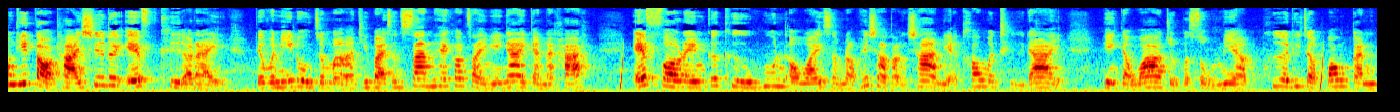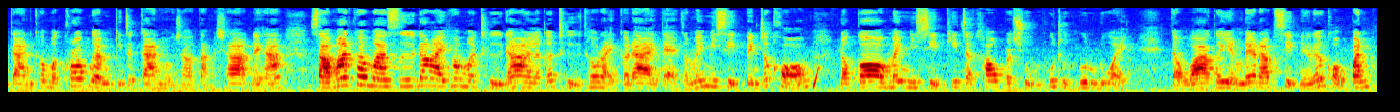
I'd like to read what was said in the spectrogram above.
หุ้นที่ต่อท้ายชื่อด้วย F คืออะไร เดี๋ยววันนี้ลุงจะมาอธิบายสั้นๆ ให้เข้าใจง่าย ๆ กันนะคะ F foreign ก็คือหุ้นเอาไว้สำหรับให้ชาวต่างชาติเนี่ยเข้ามาถือได้ เพียงแต่ว่าจุดประสงค์เนี่ยเพื่อที่จะป้องกันการเข้ามาครอบงำกิจการของชาวต่างชาตินะคะ สามารถเข้ามาซื้อได้เข้ามาถือได้แล้วก็ถือเท่าไหร่ก็ได้ แต่จะไม่มีสิทธิ์เป็นเจ้าของ แล้วก็ไม่มีสิทธิ์ที่จะเข้าประชุมผู้ถือหุ้นด้วย แต่ว่าก็ยังได้รับสิทธิ์ในเรื่องของปันผ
